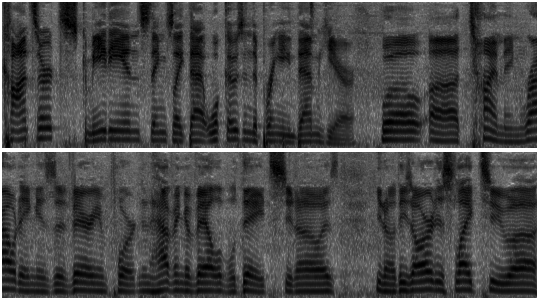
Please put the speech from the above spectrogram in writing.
concerts, comedians, things like that? What goes into bringing them here? Well, uh, timing, routing is uh, very important, and having available dates. You know, as you know, these artists like to uh,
